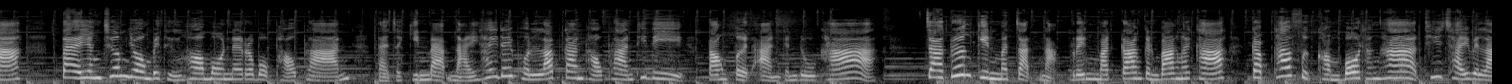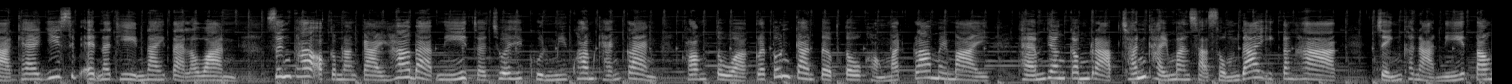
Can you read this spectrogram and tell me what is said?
นะ แต่ยังเชื่อมโยงไปถึงฮอร์โมนในระบบเผาผลาญแต่จะกินแบบไหนให้ได้ผลลัพธ์การเผาผลาญที่ดี ต้องเปิดอ่านกันดูค่ะ จากเรื่องกินมาจัดหนักเร่งมัดกล้ามกันบ้างนะคะ กับท่าฝึกคอมโบทั้ง 5 ที่ใช้เวลาแค่ 21 นาทีในแต่ละวัน ซึ่งท่าออกกำลังกาย 5 แบบนี้จะช่วยให้คุณมีความแข็งแกร่ง คล่องตัวกระตุ้นการเติบโตของมัดกล้ามใหม่ๆ แถมยังกำราบชั้นไขมันสะสมได้อีกต่างหาก เจ๋งขนาดนี้ต้อง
